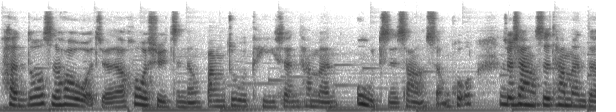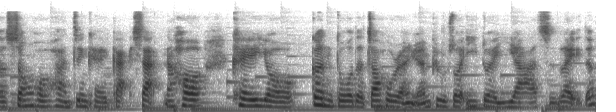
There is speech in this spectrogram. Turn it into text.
很多时候，我觉得或许只能帮助提升他们物质上的生活，就像是他们的生活环境可以改善，然后可以有更多的照护人员，譬如说一对一啊之类的，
